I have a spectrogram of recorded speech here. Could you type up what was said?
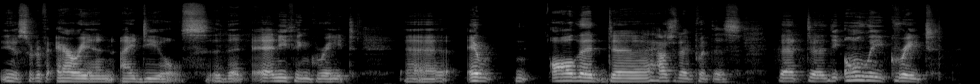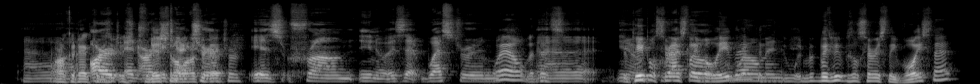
you know sort of Aryan ideals that anything great, uh, ev all that uh, how should I put this that uh, the only great uh, Architecture art is and traditional architecture, architecture? is from you know is that Western Well, but that's uh, do know, people seriously believe that? Greco-Roman- Do people seriously voice that?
